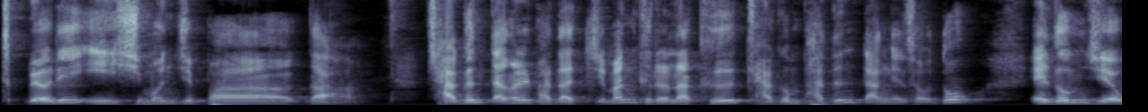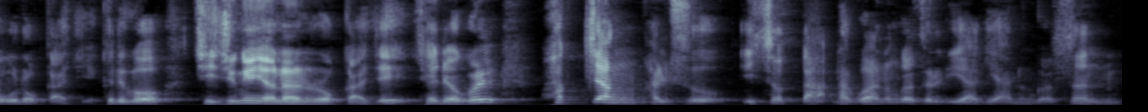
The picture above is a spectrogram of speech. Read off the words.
특별히 이 시몬 지파가 작은 땅을 받았지만 그러나 그 작은 받은 땅에서도 에돔 지역으로까지 그리고 지중해 연안으로까지 세력을 확장할 수 있었다라고 하는 것을 이야기하는 것은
